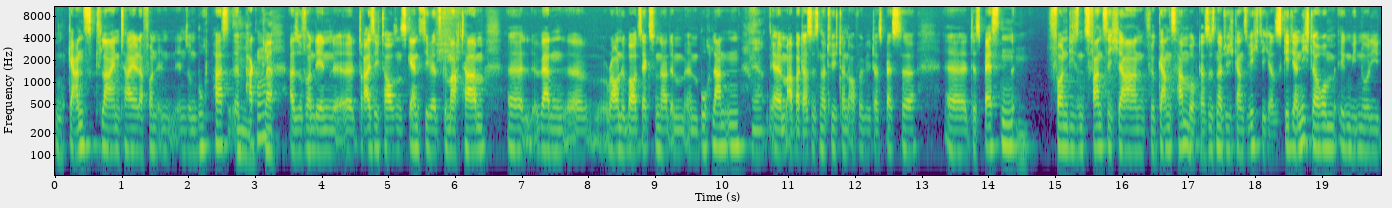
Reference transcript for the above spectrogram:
einen ganz kleinen Teil davon in, in so ein Buch pass, äh, mhm, packen. Mhm, also von den äh, 30.000 Scans, die wir jetzt gemacht haben, äh, werden äh, roundabout 600 im, im Buch landen. Ja. Ähm, aber das ist natürlich dann auch wirklich das Beste äh, des Besten. Mhm von diesen 20 Jahren für ganz Hamburg. Das ist natürlich ganz wichtig. Also es geht ja nicht darum, irgendwie nur die,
